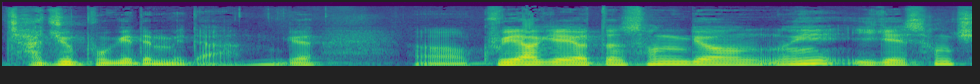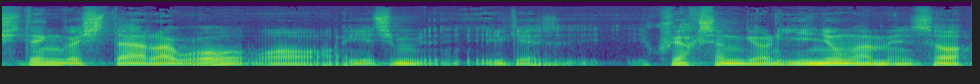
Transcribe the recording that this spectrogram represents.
자주 보게 됩니다. 그러니까 어, 구약의 어떤 성경이 이게 성취된 것이다라고 어, 이게 지금 이렇게 구약 성경을 인용하면서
